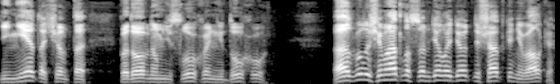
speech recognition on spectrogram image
И нет о чем-то подобном ни слуху, ни духу. А с будущим «Атласом» дело идет ни шатка, ни валка.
